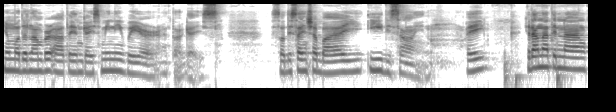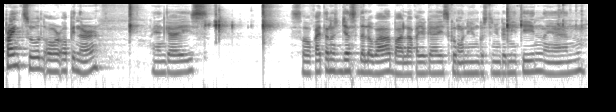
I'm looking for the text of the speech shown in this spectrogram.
yung model number at ayan guys, Miniware. Ito guys. So, design siya by E-Design. Okay? Kailangan natin ng prying tool or opener. Ayan guys. So, kahit ano dyan sa dalawa, bahala kayo guys kung ano yung gusto nyo gamitin. Ayan.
